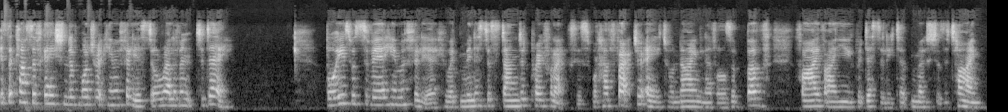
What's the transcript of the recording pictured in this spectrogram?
is the classification of moderate haemophilia still relevant today? Boys with severe haemophilia who administer standard prophylaxis will have factor 8 or 9 levels above 5 IU per deciliter most of the time,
